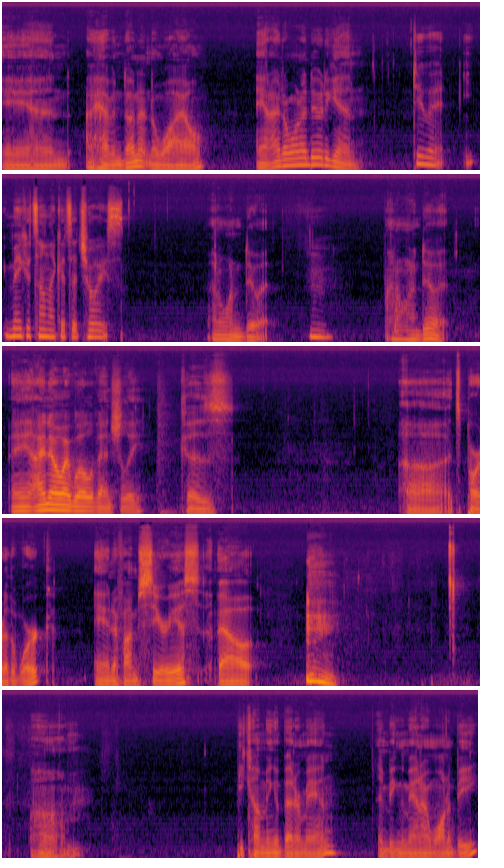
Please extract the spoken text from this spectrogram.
and I haven't done it in a while, and I don't want to do it again. Do it. You make it sound like it's a choice. I don't want to do it. Mm. I don't want to do it. And I know I will eventually because uh, it's part of the work. And if I'm serious about um, becoming a better man and being the man I want to be,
